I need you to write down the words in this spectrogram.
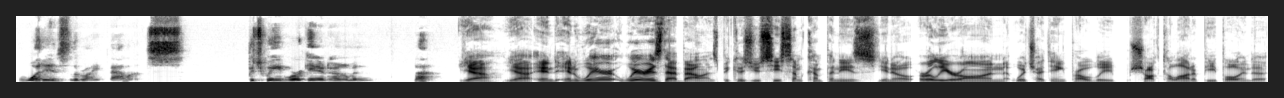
what is the right balance between working at home and not yeah, yeah, and and where where is that balance? Because you see some companies, you know, earlier on, which I think probably shocked a lot of people in the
